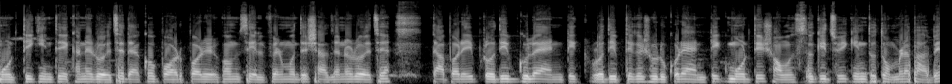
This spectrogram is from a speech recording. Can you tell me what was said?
মূর্তি কিন্তু এখানে রয়েছে। দেখো পরপর এরকম সেলফের মধ্যে সাজানো রয়েছে। তারপরে এই প্রদীপগুলো অ্যান্টিক প্রদীপ থেকে শুরু করে অ্যান্টিক মূর্তি সমস্ত কিছুই কিন্তু তোমরা পাবে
